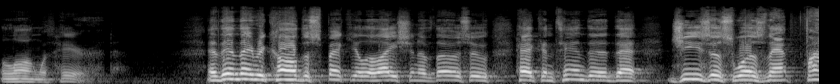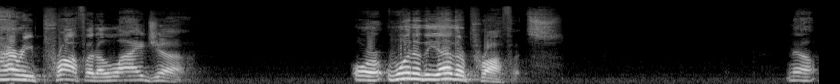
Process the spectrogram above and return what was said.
along with Herod. And then they recalled the speculation of those who had contended that Jesus was that fiery prophet Elijah or one of the other prophets. Now,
